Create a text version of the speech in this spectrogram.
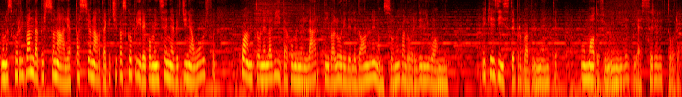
Una scorribanda personale, appassionata, che ci fa scoprire, come insegna Virginia Woolf, quanto nella vita come nell'arte i valori delle donne non sono i valori degli uomini e che esiste probabilmente un modo femminile di essere lettore.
